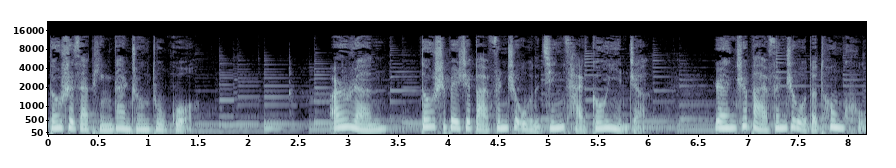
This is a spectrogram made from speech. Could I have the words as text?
都是在平淡中度过。而人都是被这百分之五的精彩勾引着，忍着百分之五的痛苦，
